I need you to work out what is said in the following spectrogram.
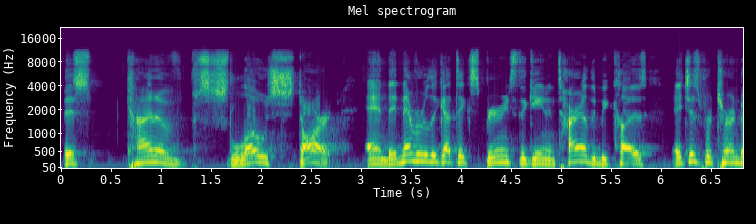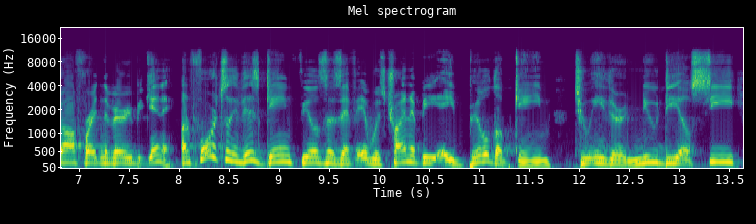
this kind of slow start and they never really got to experience the game entirely because it just were turned off right in the very beginning. Unfortunately, this game feels as if it was trying to be a build-up game to either new DLC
